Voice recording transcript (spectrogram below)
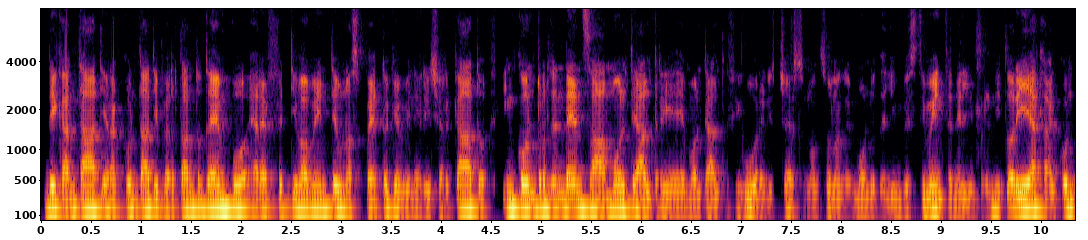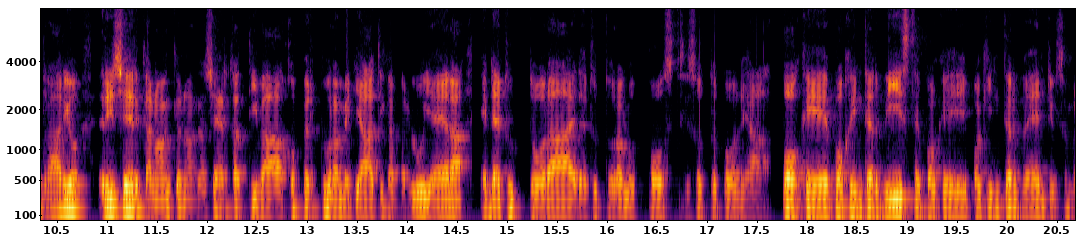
decantati e raccontati per tanto tempo era effettivamente un aspetto che viene ricercato in controtendenza a molte altre, molte altre figure di successo, non solo nel mondo dell'investimento e nell'imprenditoria, che al contrario ricercano anche una certa attiva copertura mediatica, per lui era ed è tuttora, ed è tuttora l'opposto, si sottopone a poche, poche interviste, poche, pochi interventi, insomma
